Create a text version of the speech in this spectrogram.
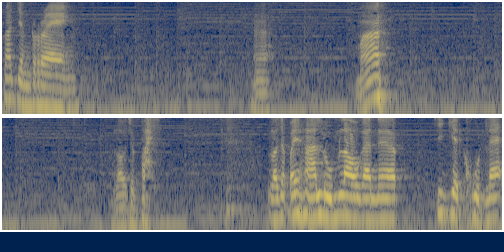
พลาดอย่างแรงอะมา เราจะไป เราจะไปหาหลุมเรากันนะครับขี้เกียจขุดแล้ว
